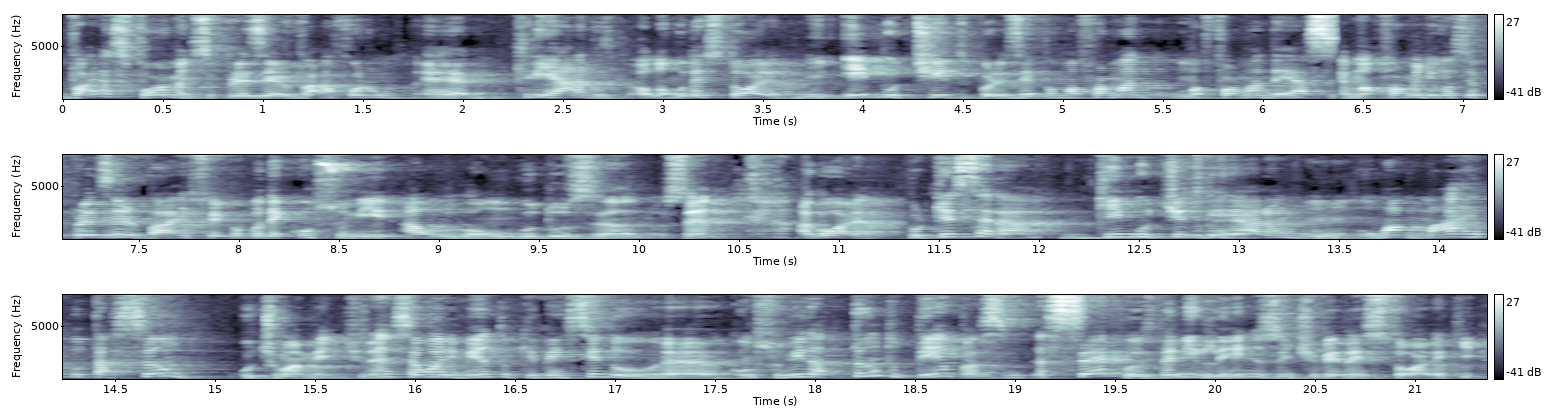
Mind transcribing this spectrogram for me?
várias formas de se preservar foram é, criadas ao longo da história. Embutidos, por exemplo, é uma forma, uma forma dessa. É uma forma de você preservar isso aí para poder consumir ao longo dos anos, né? Agora, por que será que embutidos ganharam uma má reputação ultimamente, né? Esse é um alimento que vem sendo é, consumido há tanto tempo, há, séculos, até milênios a gente vê na história aqui.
